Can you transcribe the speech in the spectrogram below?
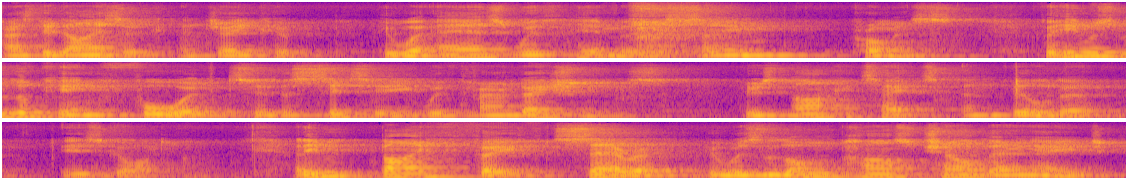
as did Isaac and Jacob, who were heirs with him of the same promise. For he was looking forward to the city with foundations, whose architect and builder is God. And even by faith, Sarah, who was long past childbearing age,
